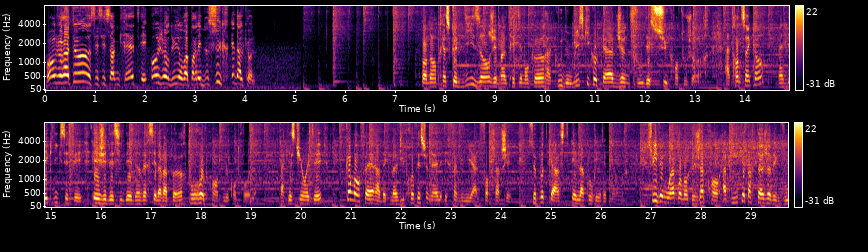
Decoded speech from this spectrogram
Bonjour à tous, ici Sam Crête et aujourd'hui on va parler de sucre et d'alcool. Pendant presque 10 ans, j'ai maltraité mon corps à coups de whisky coca, junk food et sucre en tout genre. À 35 ans, un déclic s'est fait et j'ai décidé d'inverser la vapeur pour reprendre le contrôle. La question était comment faire avec ma vie professionnelle et familiale fort chargée? Ce podcast est là pour y répondre. Suivez-moi pendant que j'apprends, applique et partage avec vous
